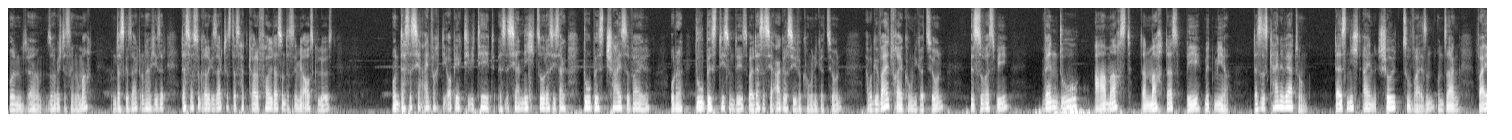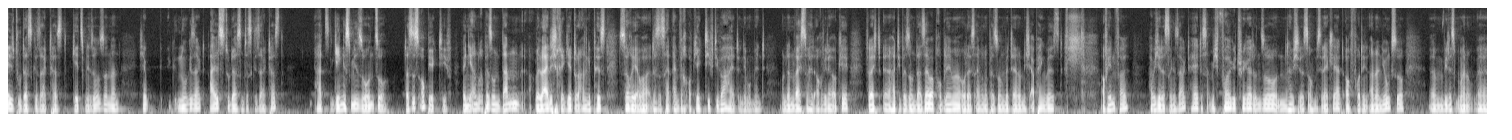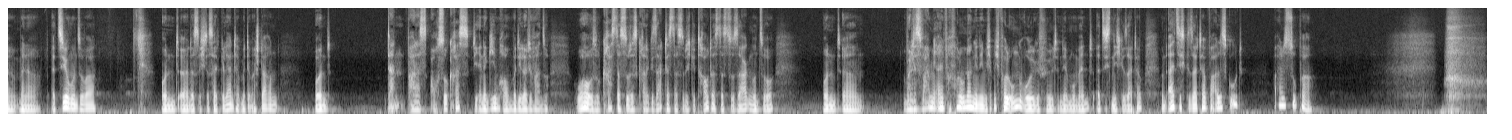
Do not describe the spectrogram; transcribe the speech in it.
Und ähm, so habe ich das dann gemacht und das gesagt. Und habe ich gesagt, das, was du gerade gesagt hast, das hat gerade voll das und das in mir ausgelöst. Und das ist ja einfach die Objektivität. Es ist ja nicht so, dass ich sage, du bist scheiße, weil, oder du bist dies und dies, weil das ist ja aggressive Kommunikation. Aber gewaltfreie Kommunikation ist sowas wie, wenn du A machst, dann mach das B mit mir. Das ist keine Wertung. Da ist nicht ein Schuld zuweisen und sagen, weil du das gesagt hast, geht's mir so, sondern ich habe nur gesagt, als du das und das gesagt hast, hat, ging es mir so und so. Das ist objektiv. Wenn die andere Person dann beleidigt reagiert oder angepisst, sorry, aber das ist halt einfach objektiv die Wahrheit in dem Moment. Und dann weißt du halt auch wieder, okay, vielleicht äh, hat die Person da selber Probleme oder ist einfach eine Person, mit der du nicht abhängen willst. Auf jeden Fall habe ich ihr das dann gesagt, hey, das hat mich voll getriggert und so. Und dann habe ich ihr das auch ein bisschen erklärt, auch vor den anderen Jungs so, ähm, wie das mit meiner, äh, meiner Erziehung und so war. Und äh, dass ich das halt gelernt habe mit dem Erstarren. Und dann war das auch so krass, die Energie im Raum, weil die Leute waren so, wow, so krass, dass du das gerade gesagt hast, dass du dich getraut hast, das zu sagen und so. Und ähm, weil das war mir einfach voll unangenehm. Ich habe mich voll ungewohl gefühlt in dem Moment, als ich es nicht gesagt habe. Und als ich es gesagt habe, war alles gut. War alles super.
